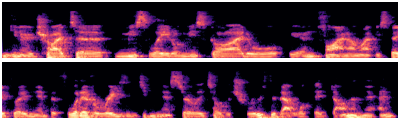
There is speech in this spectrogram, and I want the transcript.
you know tried to mislead or misguide or and fine, I might be speculating there, but for whatever reason, didn't necessarily tell the truth about what they'd done, and, and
